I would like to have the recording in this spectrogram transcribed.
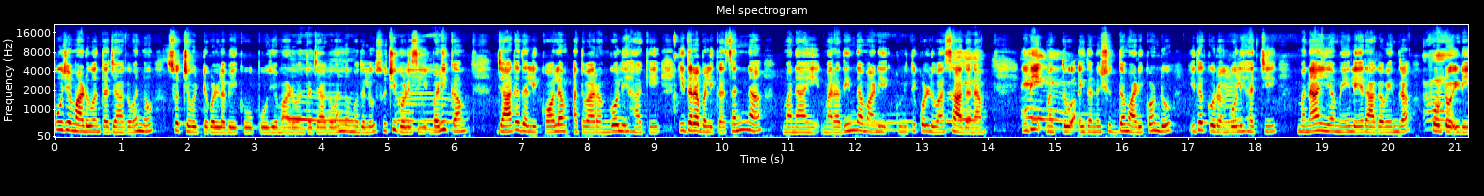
ಪೂಜೆ ಮಾಡುವಂಥ ಜಾಗವನ್ನು ಸ್ವಚ್ಛವಿಟ್ಟುಕೊಳ್ಳಬೇಕು. ಪೂಜೆ ಮಾಡುವಂಥ ಜಾಗವನ್ನು ಮೊದಲು ಶುಚಿಗೊಳಿಸಿ ಬಳಿಕ ಜಾಗದಲ್ಲಿ ಕಾಲಮ್ ಅಥವಾ ರಂಗೋಲಿ ಹಾಕಿ ಇದರ ಬಳಿಕ ಸಣ್ಣ ಮನಾಯಿ ಮರದಿಂದ ಮಾಡಿ ಕುಳಿತುಕೊಳ್ಳುವ ಸಾಧನ ಇಡಿ ಮತ್ತು ಇದನ್ನು ಶುದ್ಧ ಮಾಡಿಕೊಂಡು ಇದಕ್ಕೂ ರಂಗೋಲಿ ಹಚ್ಚಿ ಮನಾಯಿಯ ಮೇಲೆ ರಾಘವೇಂದ್ರ ಫೋಟೋ ಇಡಿ.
